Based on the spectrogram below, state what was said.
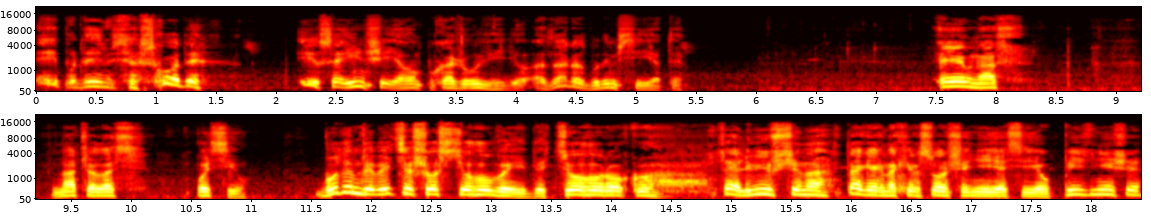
І подивимося сходи. І все інше я вам покажу у відео. А зараз будемо сіяти. І в нас почалась посів. Будемо дивитися, що з цього вийде. Цього року це Львівщина, так як на Херсонщині я сіяв пізніше.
